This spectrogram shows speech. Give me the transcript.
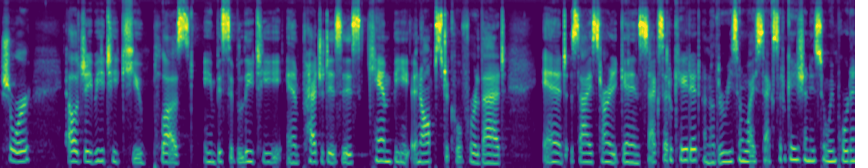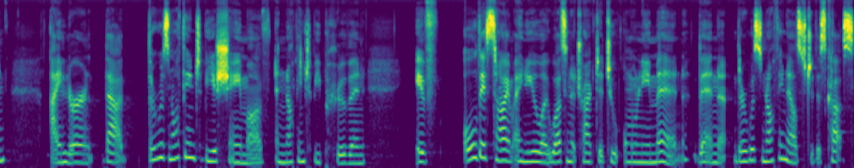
Sure, LGBTQ plus invisibility and prejudices can be an obstacle for that. And as I started getting sex educated, another reason why sex education is so important, I learned that there was nothing to be ashamed of and nothing to be proven. If all this time I knew I wasn't attracted to only men, then there was nothing else to discuss.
